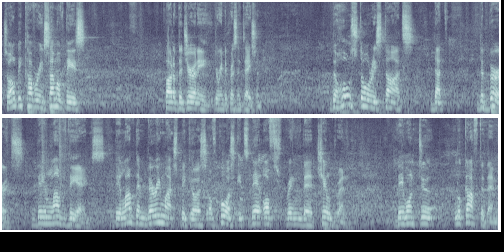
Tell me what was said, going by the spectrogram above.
So i'll be covering some of these part of the journey during the presentation the whole story starts that the birds they love the eggs. They love them very much because of course it's their offspring their children. They want to look after them.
